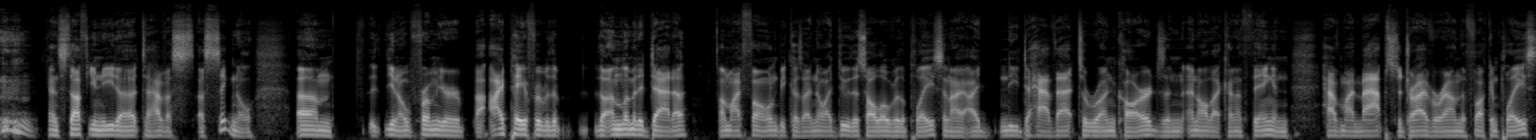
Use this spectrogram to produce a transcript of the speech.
and stuff, you need to have a, a signal. Um, you know, from your, I pay for the, the unlimited data on my phone because I know I do this all over the place and I, I need to have that to run cards and, and all that kind of thing and have my maps to drive around the fucking place.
